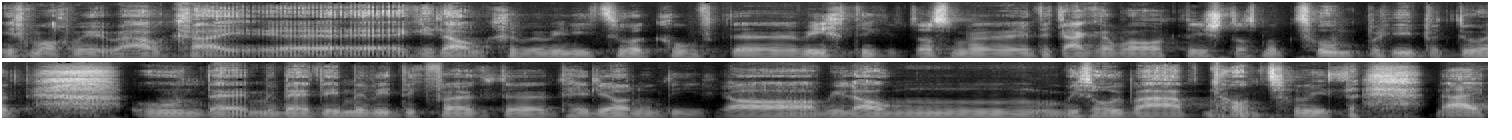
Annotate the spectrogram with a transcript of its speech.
Ich mache mir überhaupt keine äh, Gedanken über meine Zukunft. Äh, wichtig, dass man in der Gegenwart ist, dass man gesund bleiben tut. Und äh, wir werden immer wieder gefragt, äh, Helian und ich, ja, wie lang, wieso überhaupt und so weiter. Nein,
